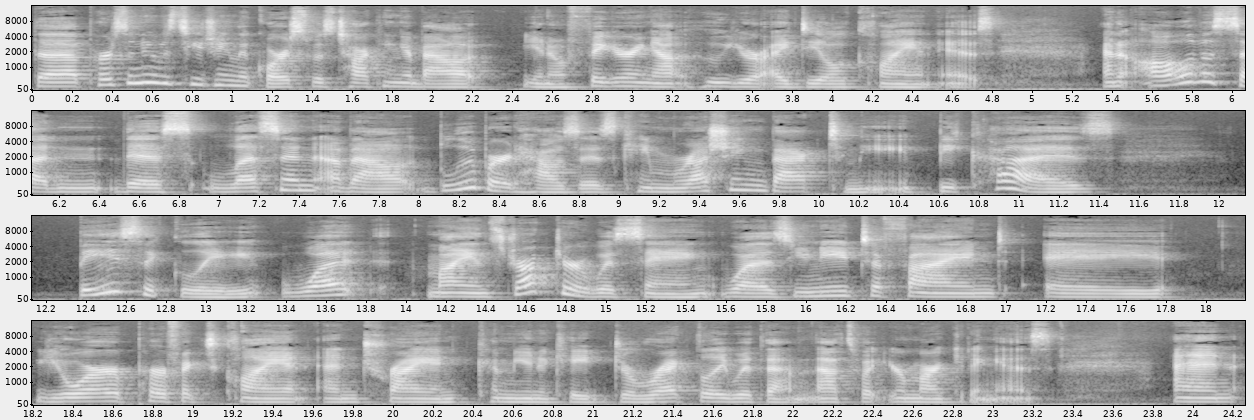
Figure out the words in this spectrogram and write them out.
the person who was teaching the course was talking about, you know, figuring out who your ideal client is. And all of a sudden, this lesson about bluebird houses came rushing back to me because basically what my instructor was saying was you need to find a your perfect client and try and communicate directly with them. That's what your marketing is. And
